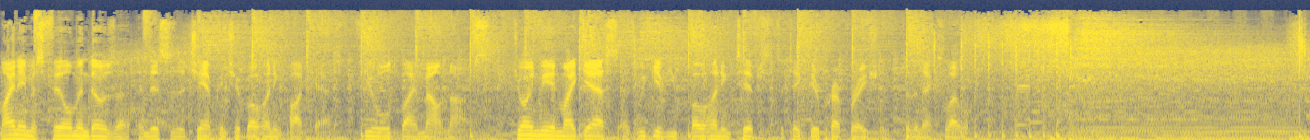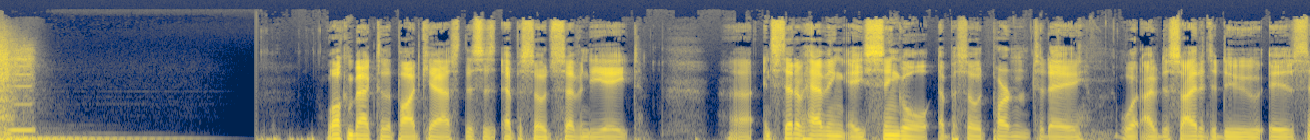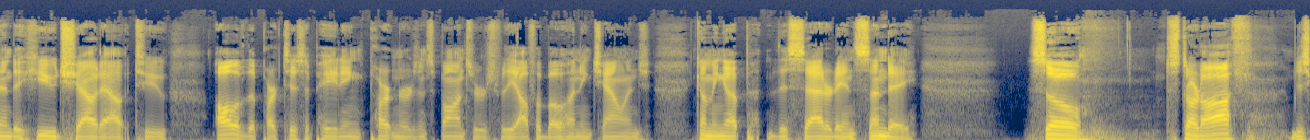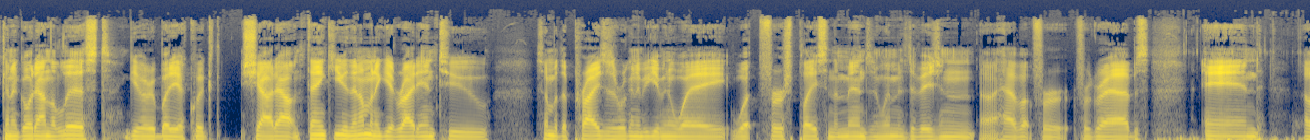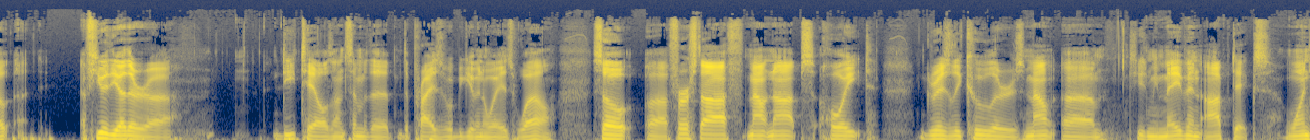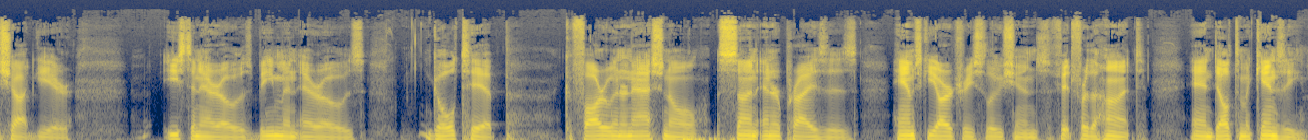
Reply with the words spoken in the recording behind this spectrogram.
My name is Phil Mendoza, and this is a Championship Bow Hunting Podcast, fueled by Mountain Ops. Join me and my guests as we give you bow hunting tips to take your preparation to the next level. Welcome back to the podcast. This is episode 78. Uh, instead of having a single episode partner today, what I've decided to do is send a huge shout out to all of the participating partners and sponsors for the Alpha Bow Hunting Challenge coming up this Saturday and Sunday. So, to start off, I'm just going to go down the list, give everybody a quick shout out and thank you. Then I'm going to get right into some of the prizes we're going to be giving away, what first place in the men's and women's division uh, have up for, for grabs, and a, a few of the other uh, details on some of the, the prizes we'll be giving away as well. So, uh, first off, Mountain Ops, Hoyt, Grizzly Coolers, Mount, um, excuse me, Maven Optics, One Shot Gear, Easton Arrows, Beman Arrows, Gold Tip, Kifaru International, Sun Enterprises, Hamskea Archery Solutions, Fit for the Hunt, and Delta McKenzie.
